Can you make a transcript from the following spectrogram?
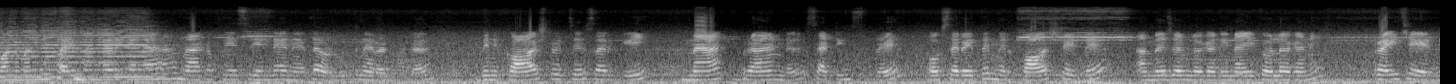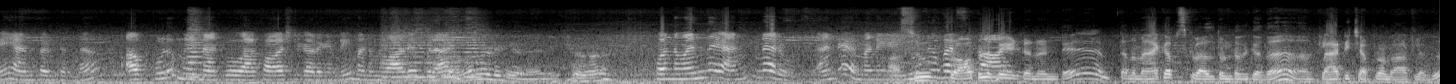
కొంతమంది 500కైనా మేకప్ వేసేయండి అని అయితే అడుగుతున్నారు అనమాట. దీని కాస్ట్ వచ్చేసరికి మ్యాక్ బ్రాండ్ సెట్టింగ్ స్ప్రే ఒకసారి అయితే మీరు కాస్ట్ అయితే అమెజాన్లో కానీ నైకోలో కానీ ట్రై చేయండి ఎంత ఉంటుందో. అప్పుడు మీరు నాకు ఆ కాస్ట్ అడగండి మనం వాడే బ్రాండ్ కొంతమంది అంటున్నారు. అంటే మన ప్రాబ్లం కాదు. ఏంటనంటే తన మేకప్స్కి వెళ్తుంటది కదా క్లారిటీ చెప్పడం రావట్లేదు.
